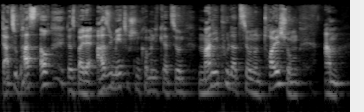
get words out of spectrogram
Dazu passt auch, dass bei der asymmetrischen Kommunikation Manipulation und Täuschung am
